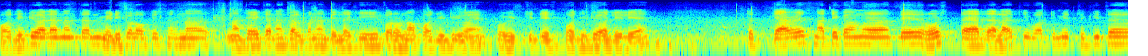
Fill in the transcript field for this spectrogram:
पॉझिटिव्ह आल्यानंतर मेडिकल ऑफिसरनं नातेवाईकांना कल्पना दिलं की ही कोरोना पॉझिटिव्ह आहे कोविडची टेस्ट पॉझिटिव्ह आलेली आहे. तर त्यावेळेस नातेकामध्ये रोष तयार झाला की बा तुम्ही चुकीचं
